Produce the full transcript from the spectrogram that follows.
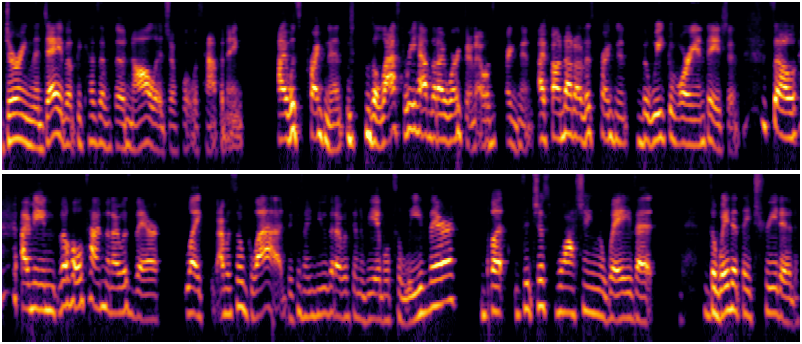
during the day, but because of the knowledge of what was happening. I was pregnant. the last rehab that I worked in, I was pregnant. I found out I was pregnant the week of orientation. So, I mean, the whole time that I was there, like, I was so glad because I knew that I was going to be able to leave there. But the, just watching the way that the way that they treated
